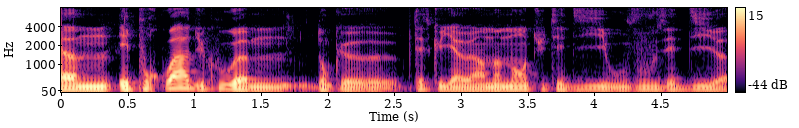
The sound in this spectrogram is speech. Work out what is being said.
euh, et pourquoi, du coup, euh, donc euh, peut-être qu'il y a eu un moment, tu t'es dit, ou vous vous êtes dit, euh,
